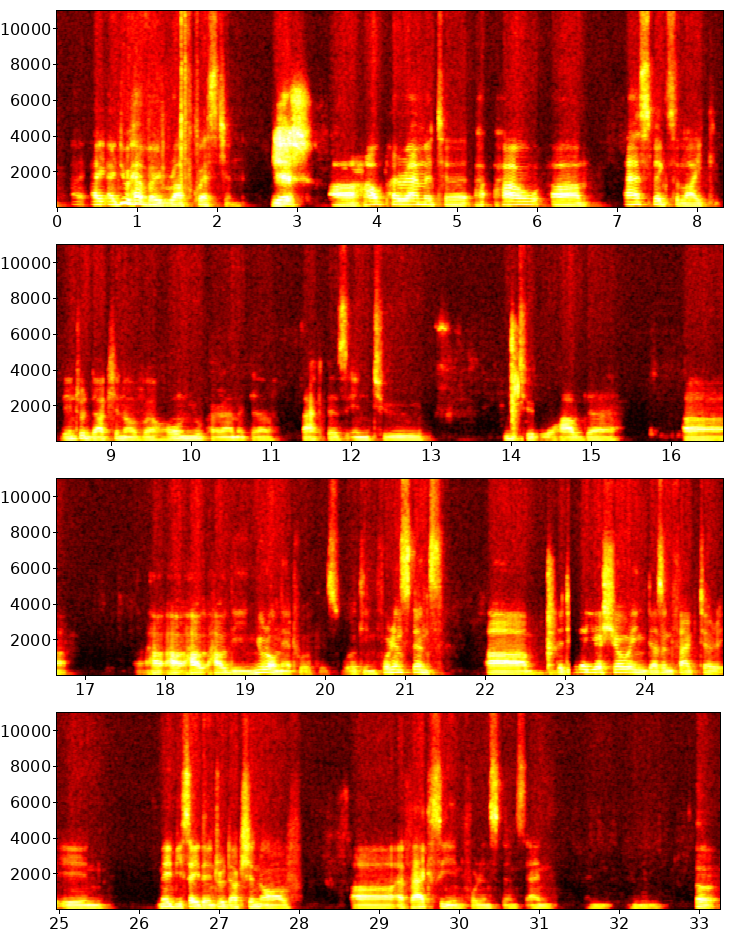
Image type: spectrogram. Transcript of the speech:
I, I do have a rough question. Yes, Uh, how parameter, how um, aspects like the introduction of a whole new parameter factors into into how the uh, how, how, how, the neural network is working. For instance, um, the data you're showing doesn't factor in maybe say the introduction of uh, a vaccine, for instance, and, and, and so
